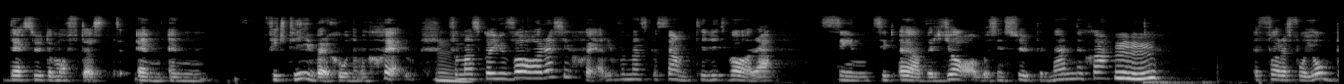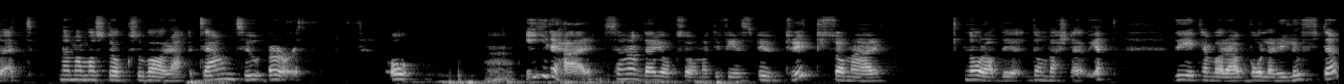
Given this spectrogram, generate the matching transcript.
dessutom oftast en, en fiktiv version av en själv. Mm. För man ska ju vara sig själv, men man ska samtidigt vara sin, sitt överjag och sin supermänniska Mm. för att få jobbet. Men man måste också vara down to earth. Och i det här så handlar det också om att det finns uttryck som är några av de, de värsta jag vet. Det kan vara bollar i luften,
